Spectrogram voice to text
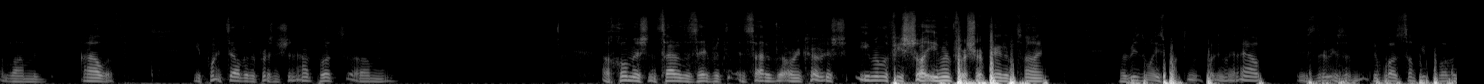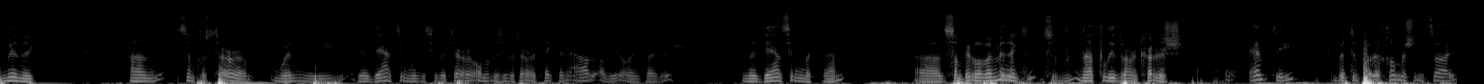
Lamed Aleph. He points out that a person should not put um, a chumash inside of the Sefer, inside of the Aron Kodesh, even if he he's even for a short period of time. The reason why he's putting, putting that out is there is a there was some people have a minig on Simchas Torah when the they're dancing with the Sefer Torah, all of the Sefer Torah are taken out of the Aron Kodesh, and they're dancing with them. Uh, some people have a minig to, not to leave the Aron Kodesh empty, but to put a chumash inside,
